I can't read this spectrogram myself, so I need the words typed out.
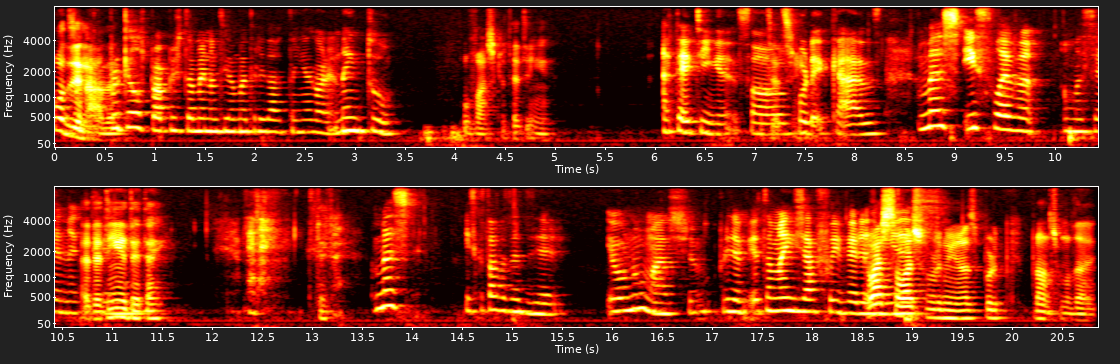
não vou dizer nada. Porque eles próprios também não tinham a maturidade que têm agora. Nem tu. O Vasco até tinha. Até tinha, só Até tinha. por acaso. Mas isso leva a uma cena que... Até tinha e até tem. Até tem. Até tem. Mas isso que eu estava a dizer, eu não acho... Por exemplo, eu também já fui ver as Eu acho, só minhas... acho vergonhoso porque, pronto, mudei.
